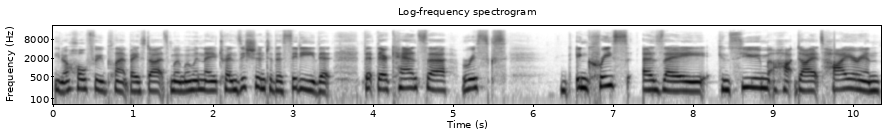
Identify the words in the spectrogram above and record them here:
you know whole food plant based diets when when they transition to the city that that their cancer risks increase as they consume diets higher in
